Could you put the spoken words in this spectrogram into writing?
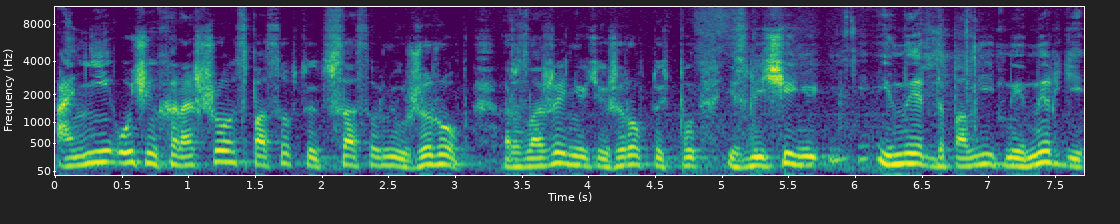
они очень хорошо способствуют всасыванию жиров, разложению этих жиров, то есть по извлечению энергии, дополнительной энергии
